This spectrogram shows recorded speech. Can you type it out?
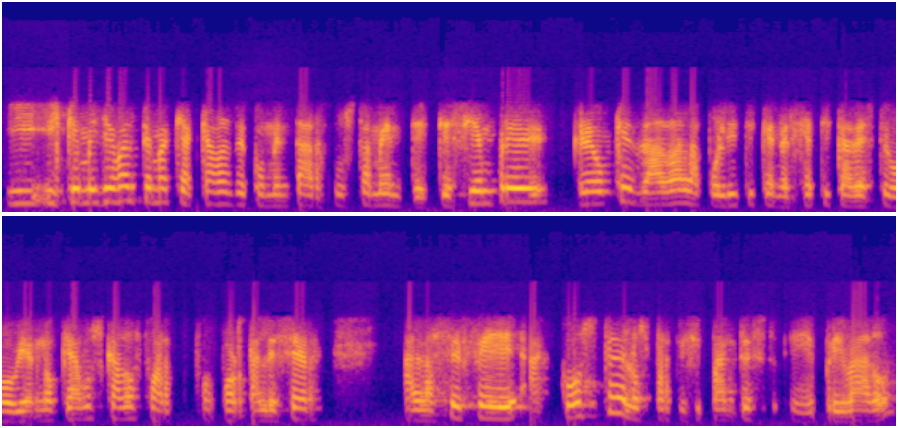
y, y, que me lleva al tema que acabas de comentar, justamente, que siempre creo que dada la política energética de este gobierno, que ha buscado fortalecer a la CFE a costa de los participantes eh, privados,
